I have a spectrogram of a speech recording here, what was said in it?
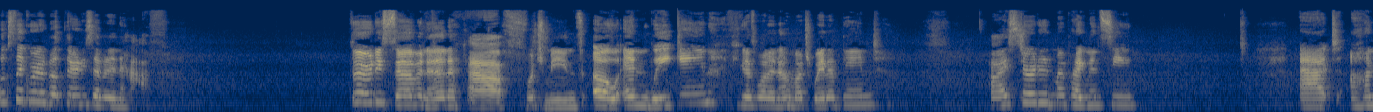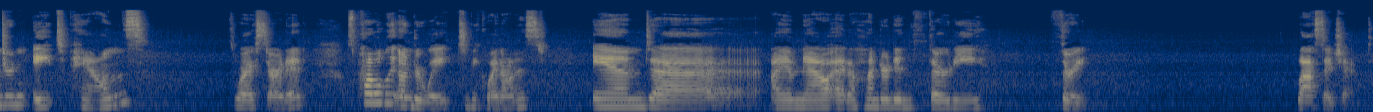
Looks like we're about 37 and a half. 37 and a half, which means, oh, and weight gain, if you guys want to know how much weight I've gained. I started my pregnancy at 108 pounds. That's where I started. I was probably underweight, to be quite honest. And uh, I am now at 133. Last I checked.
